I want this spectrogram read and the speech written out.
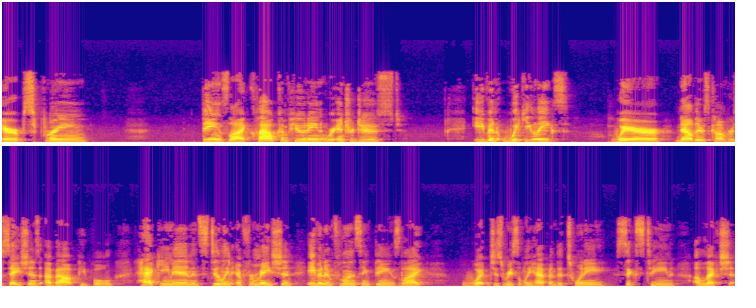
Arab Spring. Things like cloud computing were introduced. Even WikiLeaks, where now there's conversations about people hacking in and stealing information, even influencing things like what just recently happened the 2016 election.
